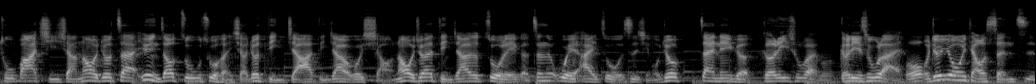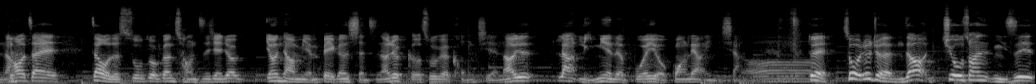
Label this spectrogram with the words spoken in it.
突发奇想，然后我就在，因为你知道租屋处很小，就顶家，顶家有个小，然后我就在顶家就做了一个真是为爱做的事情，我就在那个隔离出来吗？隔离出来，我就用一条绳子，然后在。在我的书桌跟床之间，就用一条棉被跟绳子，然后就隔出一个空间，然后就让里面的不会有光亮影响。哦，对，所以我就觉得，你知道，就算你是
